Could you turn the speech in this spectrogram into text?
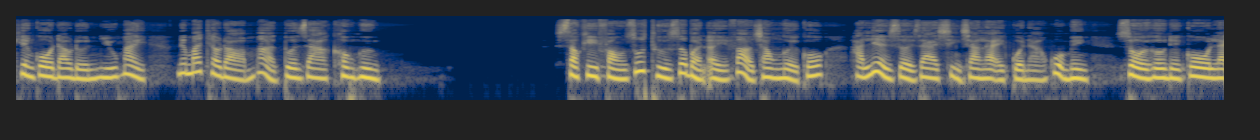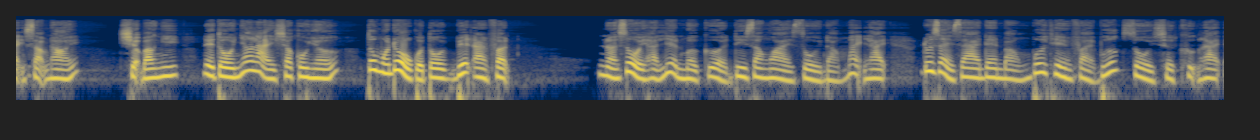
khiến cô đau đớn nhíu mày, nước mắt theo đó mà tuôn ra không ngừng. Sau khi phòng rút thứ dơ bẩn ấy vào trong người cô, hắn liền rời ra chỉnh trang lại quần áo của mình, rồi hướng đến cô lạnh giọng nói. Triệu băng nhi, để tôi nhắc lại cho cô nhớ, tôi muốn đổ của tôi biết an phận. Nói rồi hắn liền mở cửa đi ra ngoài rồi đóng mạnh lại, đôi giày da đen bóng bước thêm vài bước rồi trượt khựng lại.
